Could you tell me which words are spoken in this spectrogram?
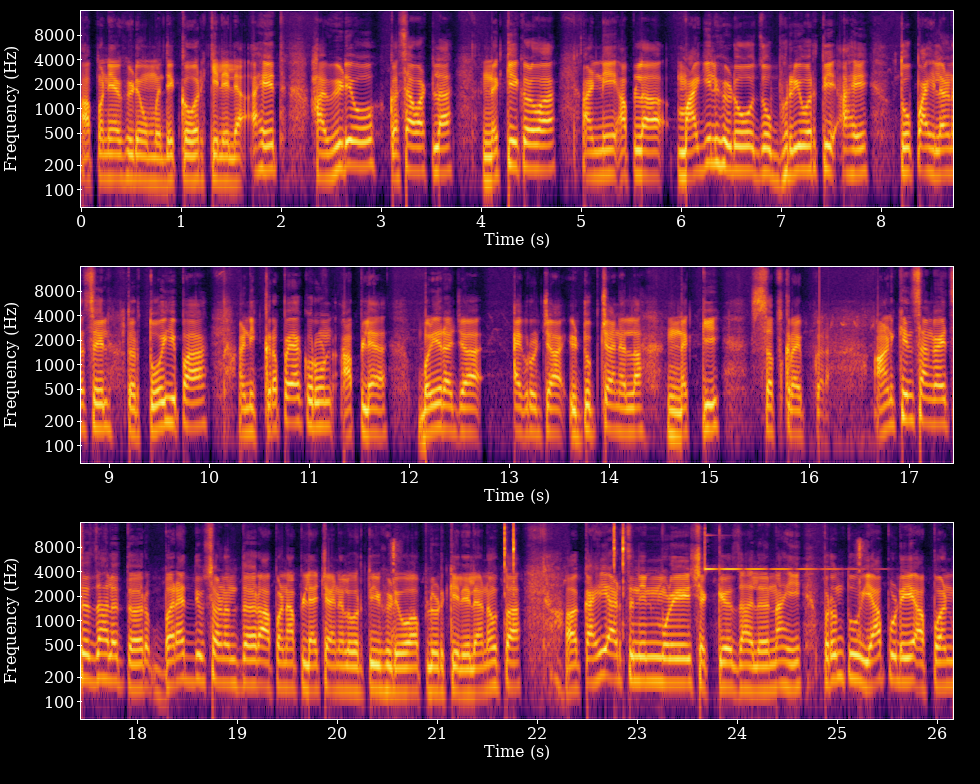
आपण या व्हिडिओमध्ये कवर केलेल्या आहेत. हा व्हिडिओ कसा वाटला नक्की कळवा आणि आपला मागील व्हिडिओ जो भुरीवरती आहे तो पाहिला नसेल तर तोही पहा आणि कृपया करून आपल्या बळीराजा ॲग्रोच्या यूट्यूब चॅनलला नक्की सबस्क्राईब करा. आणखीन सांगायचं झालं तर बऱ्याच दिवसानंतर आपण आपल्या चॅनलवरती व्हिडिओ अपलोड केलेला नव्हता. काही अडचणींमुळे शक्य झालं नाही. परंतु यापुढे आपण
